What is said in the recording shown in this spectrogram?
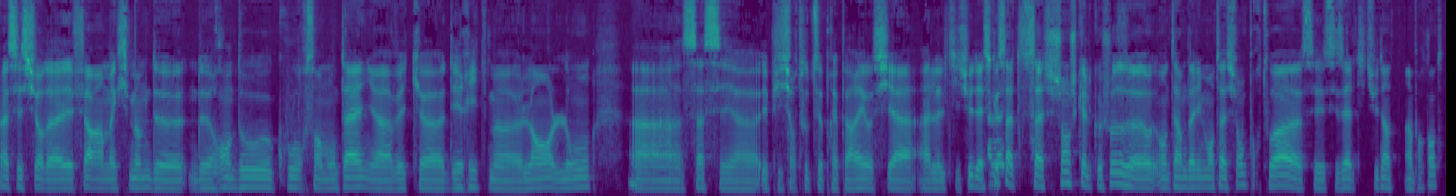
Ouais, c'est sûr d'aller faire un maximum de, de rando, courses en montagne avec euh, des rythmes euh, lents, longs. Euh, ça c'est euh, et puis surtout de se préparer aussi à, à l'altitude. Est-ce que ça, ça change quelque chose en termes d'alimentation pour toi ces, ces altitudes importantes?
